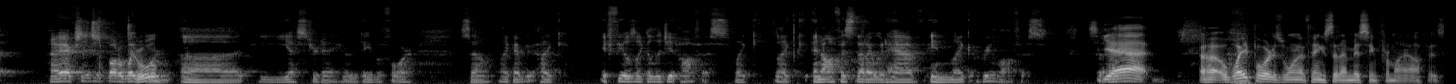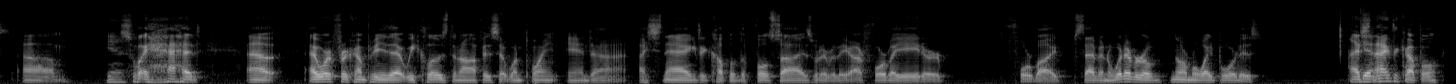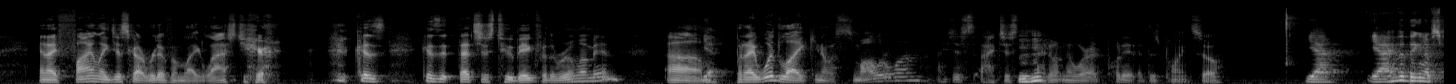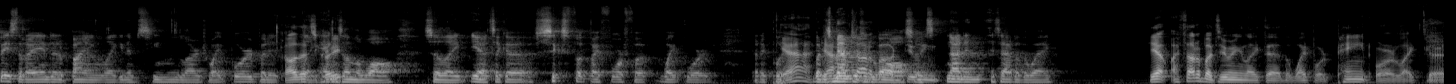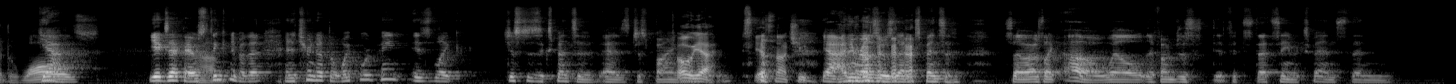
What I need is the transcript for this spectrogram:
I actually just bought a whiteboard cool. uh, yesterday or the day before. So like I like it feels like a legit office, like like an office that I would have in like a real office. So. Yeah, uh, a whiteboard is one of the things that I'm missing from my office. Um, yeah. So I had, uh, I worked for a company that we closed an office at one point, and uh, I snagged a couple of the full size, whatever they are, four by eight or four by seven or whatever a normal whiteboard is. I Yeah. snagged a couple, and I finally just got rid of them like last year, because because that's just too big for the room I'm in. Um, Yeah. But I would like you know a smaller one. I just I just Mhm. I don't know where I'd put it at this point. So Yeah, yeah. I have a big enough space that I ended up buying like an obscenely large whiteboard, but it Oh, that's like, hangs on the wall. So like, yeah, it's like a six foot by four foot whiteboard that I put. Yeah, but it's yeah, I mounted to the wall, so it's not in. It's out of the way. Yeah, I thought about doing like the the whiteboard paint or like the the walls. Yeah, exactly. I was Um, thinking about that, and it turned out the whiteboard paint is like just as expensive as just buying. Oh yeah, yeah, it's not cheap. yeah, I didn't realize it was that expensive. So I was like, oh well, if I'm just if it's that same expense, then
